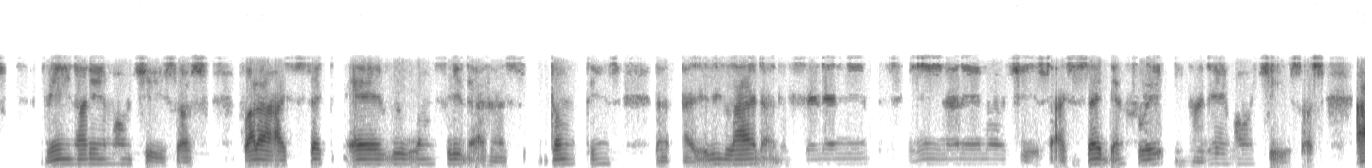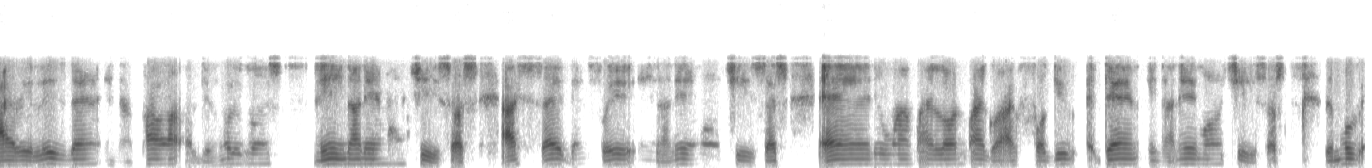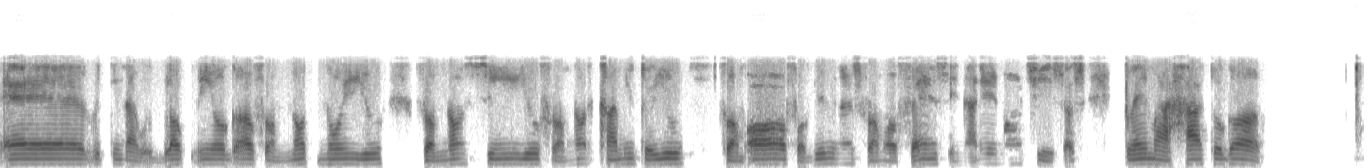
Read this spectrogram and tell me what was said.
In the name of Jesus. Father, I set everyone free that has done things that I didn't lie, that offended me. In the name of Jesus, I set them free in the name of Jesus. I release them in the power of the Holy Ghost in the name of Jesus. I set them free in the name of Jesus. Anyone, my Lord, my God, I forgive them in the name of Jesus. Remove everything that will block me, oh God, from not knowing you, from not seeing you, from not coming to you from all forgiveness, from offense in the name of Jesus. Claim my heart, to God,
